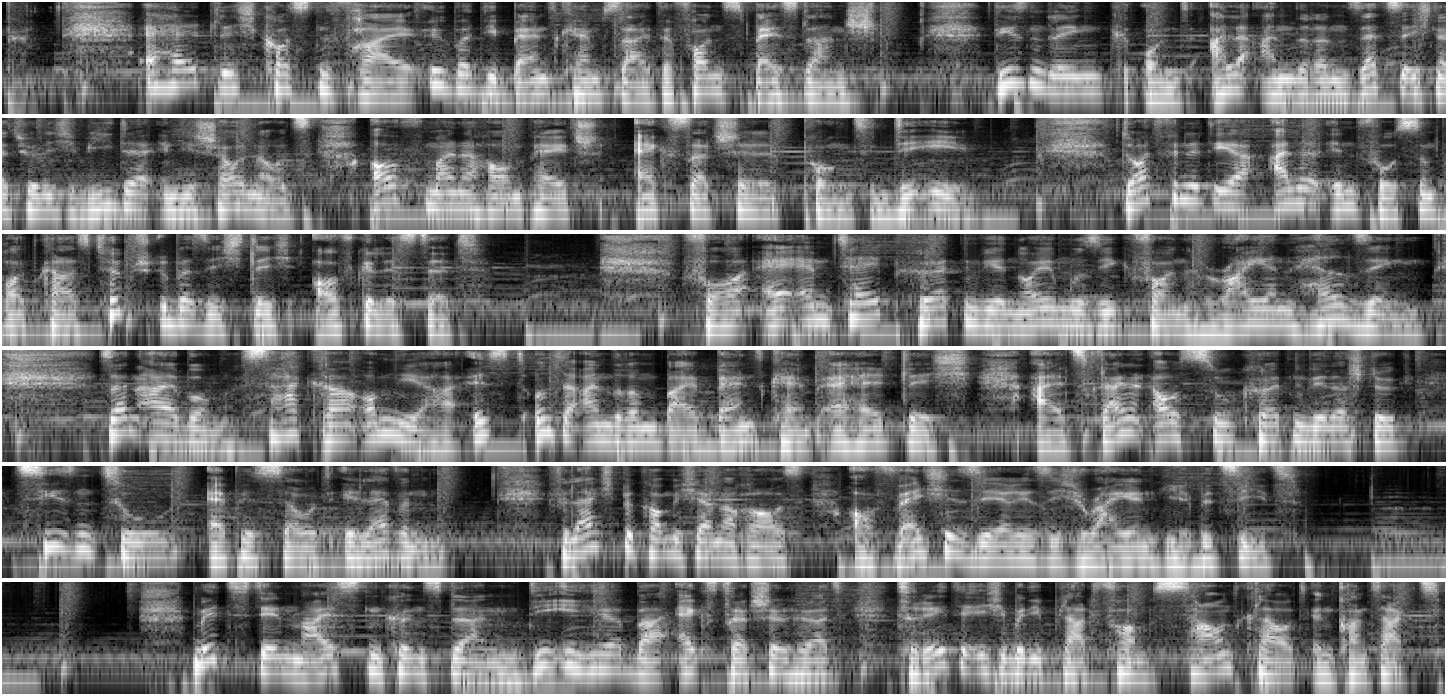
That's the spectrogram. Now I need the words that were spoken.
Erhältlich kostenfrei über die Bandcamp-Seite von Space Lunch. Diesen Link und alle anderen setze ich natürlich wieder in die Show Notes auf meiner Homepage extrachill.de. Dort findet ihr alle Infos zum Podcast hübsch übersichtlich aufgelistet. Vor AM Tape hörten wir neue Musik von Ryan Helsing. Sein Album Sacra Omnia ist unter anderem bei Bandcamp erhältlich. Als kleinen Auszug hörten wir das Stück Season 2 Episode 11. Vielleicht bekomme ich ja noch raus, auf welche Serie sich Ryan hier bezieht. Mit den meisten Künstlern, die ihr hier bei Extra Chill hört, trete ich über die Plattform Soundcloud in Kontakt.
